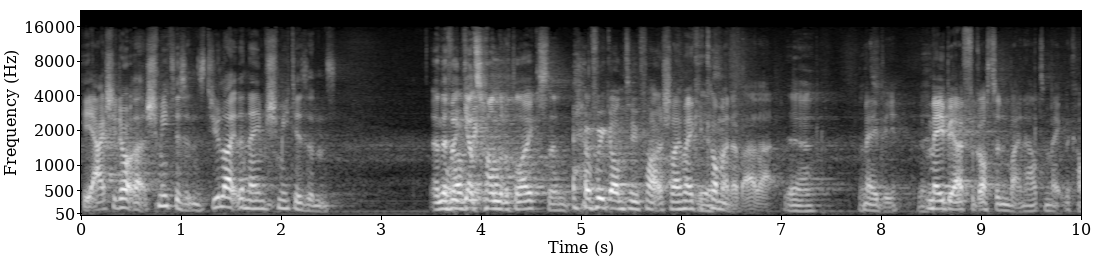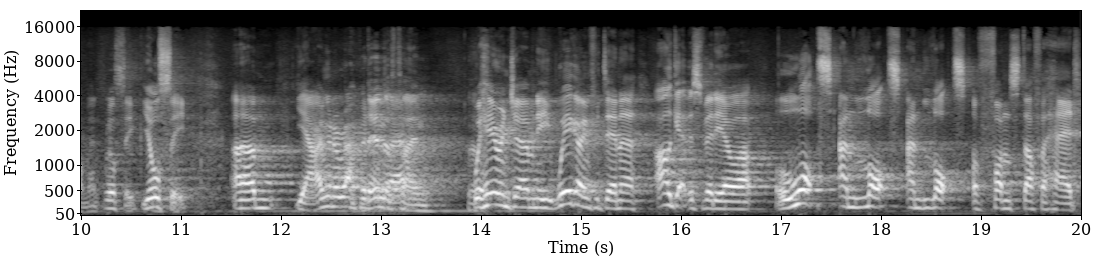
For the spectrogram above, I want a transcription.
He actually dropped that. Schmeatisons. Do you like the name Schmeatisons? And if Well, it gets 100 likes, then Have we gone too far? Shall I make a Yes. comment about that? yeah. Maybe. Maybe I've forgotten by now to make the comment. We'll see. You'll see. Um, yeah, I'm going to wrap it Dinner up. time. We're here in Germany. We're going for dinner. I'll get this video up. Lots and lots and lots of fun stuff ahead.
